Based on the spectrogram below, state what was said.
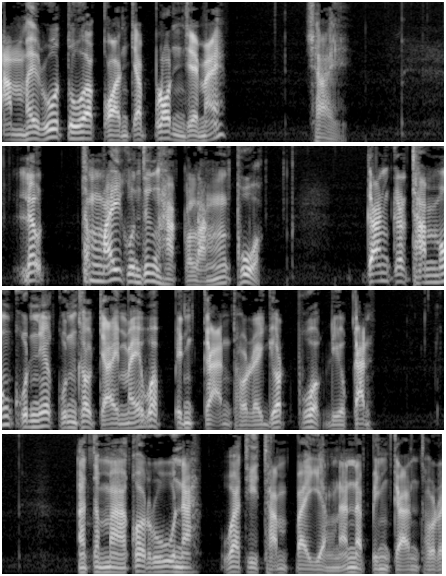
อ่ำให้รู้ตัวก่อนจะปล้นใช่ไหม ใช่ แล้วทำไมคุณถึงหักหลังพวก การกระทำของคุณเนี่ยคุณเข้าใจไหมว่าเป็นการทรยศพวกเดียวกันอาตมาก็รู้นะ ว่าที่ทำไปอย่างนั้นนะเป็นการทร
